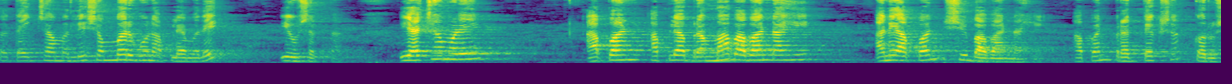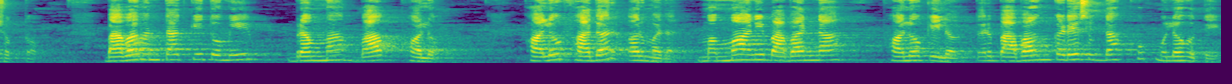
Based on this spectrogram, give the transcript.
तर त्यांच्यामधले शंभर गुण आपल्यामध्ये येऊ शकतात. याच्यामुळे आपण आपल्या ब्रह्माबाबांनाही आणि आपण शिवबाबांनाही आपण प्रत्यक्ष करू शकतो. बाबा म्हणतात की तुम्ही ब्रह्मा बाप फॉलो. फॉलो फादर और मदर. मम्मा आणि बाबांना फॉलो केलं तर बाबांकडे सुद्धा खूप मुलं होते.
